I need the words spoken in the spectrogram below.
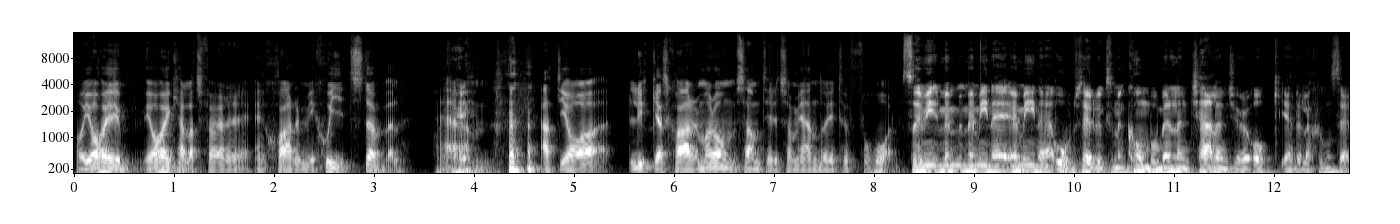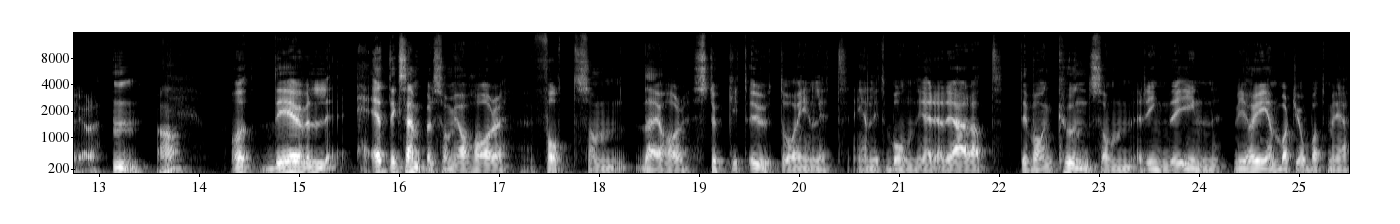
Och jag har ju, jag har ju kallats för en charmig skitstövel. Okay. Um, att jag lyckas charma dem samtidigt som jag ändå är tuff och hård. Så med, med, med mina, med mina ord så är du liksom en kombo mellan en challenger och en relationssäljare? Mm. Ja. Och det är väl ett exempel som jag har fått som där jag har stuckit ut då enligt, enligt Bonnier. Det är att det var en kund som ringde in. Vi har ju enbart jobbat med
